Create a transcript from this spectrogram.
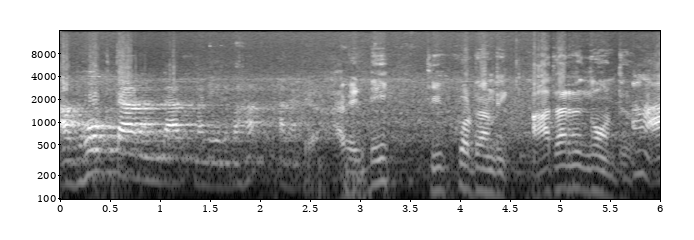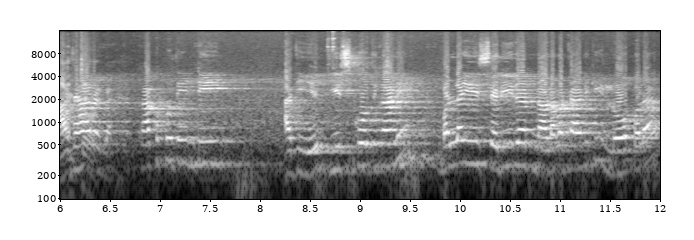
అభోక్తానందాత్మనే నమ అనంటే అవన్నీ తీసుకోవడానికి ఆధారంగా ఉంటుంది. ఆధారంగా. కాకపోతే ఏంటి? అది ఏం తీసుకోదు కానీ మళ్ళీ ఈ శరీరం నడవటానికి లోపల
